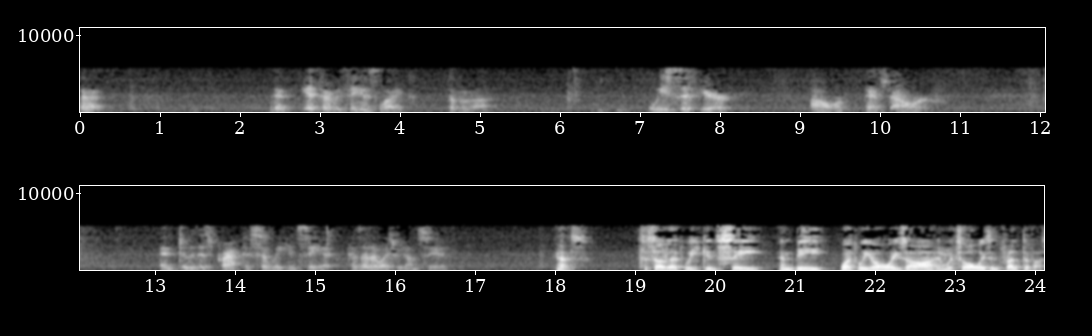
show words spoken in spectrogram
that that if everything is like da da da, we sit here hour past hour and do this practice so we can see it, because otherwise we don't see it. Yes. To, so that we can see and be what we always are and what's always in front of us.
